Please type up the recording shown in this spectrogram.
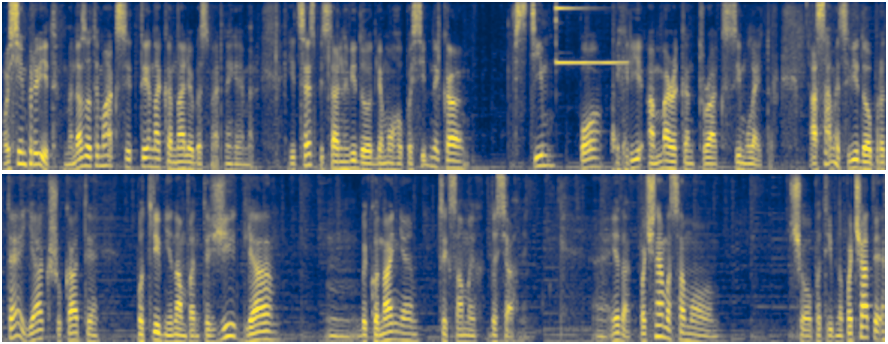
Усім привіт! Мене звати Макс, і ти на каналі Безсмертний Геймер. І це спеціальне відео для мого посібника в Steam по грі American Truck Simulator. А саме це відео про те, як шукати потрібні нам вантажі для виконання цих самих досягнень. Е, І так, почнемо з самого, що потрібно почати.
